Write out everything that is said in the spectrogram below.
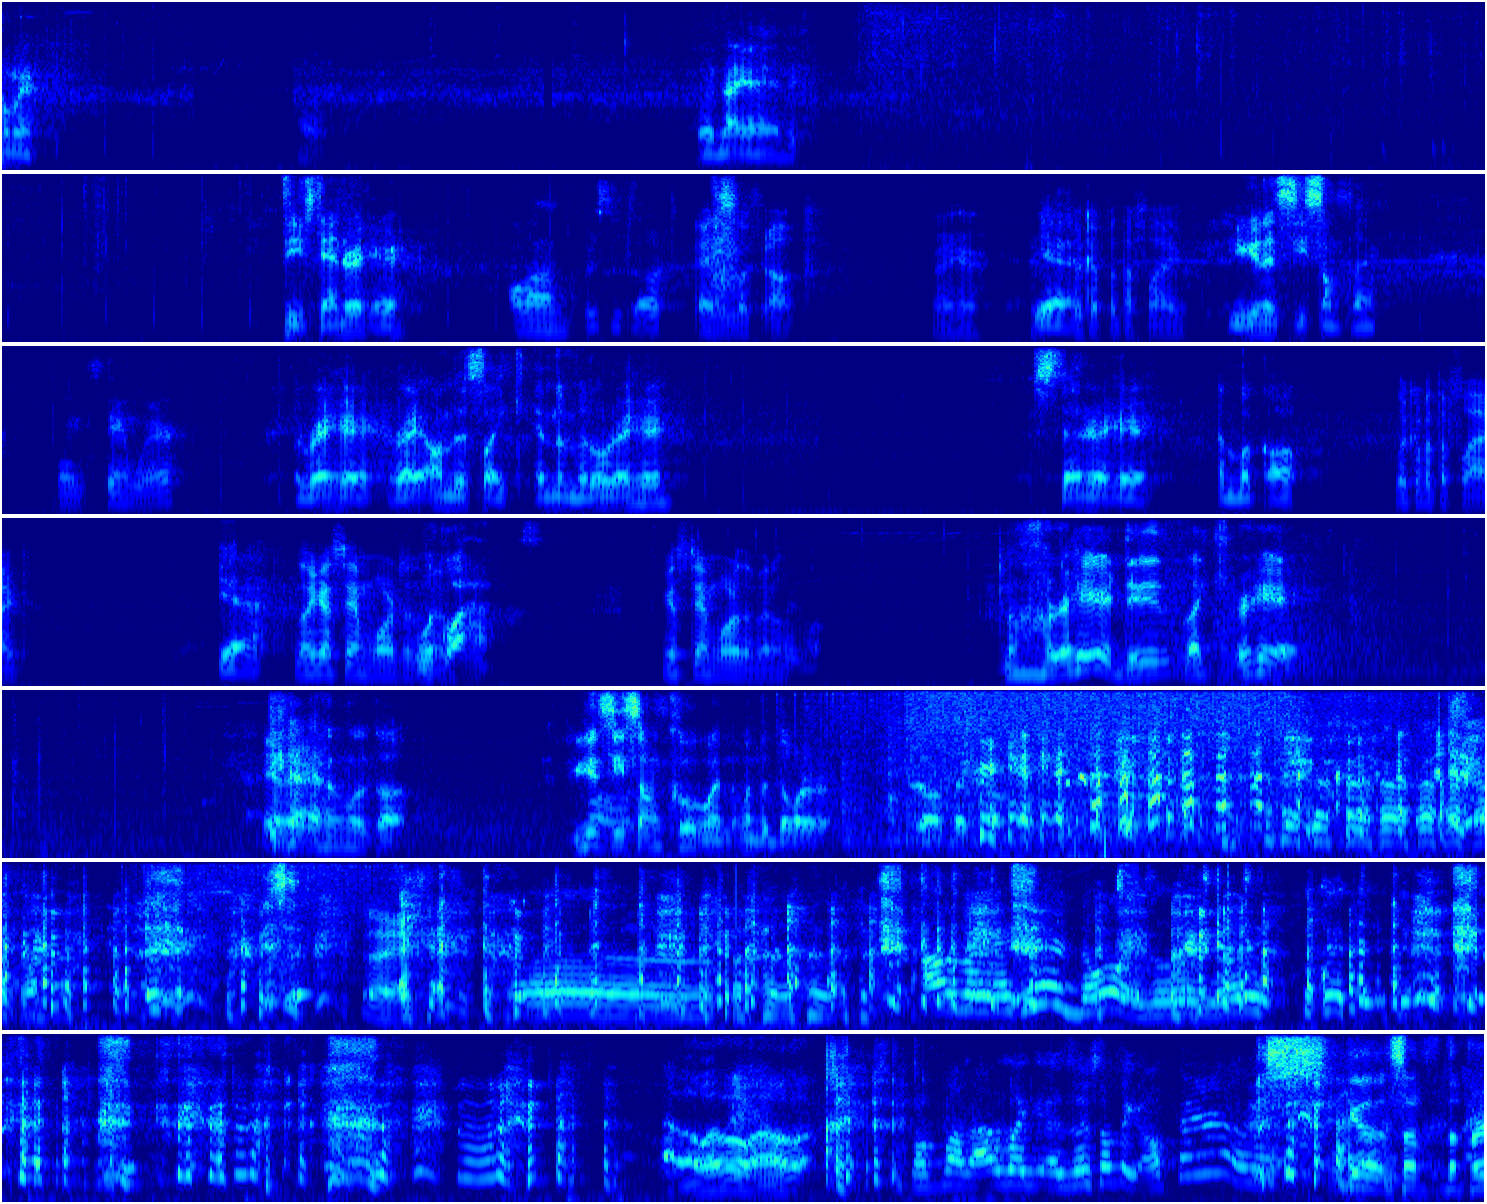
Come here. Alright. Wait, not yet, Andy. Do you stand right here? Hold on. Where's the door? And look up. Right here. Yeah. Look up at the flag. You're gonna see something. Wait, stand where? Right here. Right on this, like, in the middle right here. Stand right here and look up. Look up at the flag. Yeah. No, you gotta stand more to the Look middle. what happens. You gotta stand more to the middle. Wait, what? No, right here, dude. Like, right here. Yeah, Yeah, there you look up. You can see Oh. something cool when, when the door, when the door opens up. Alright. Uh, I was like, I hear a noise. I was like, what? Hello, oh, fuck? I was like, is there something up there? Like. Yo, so the first.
